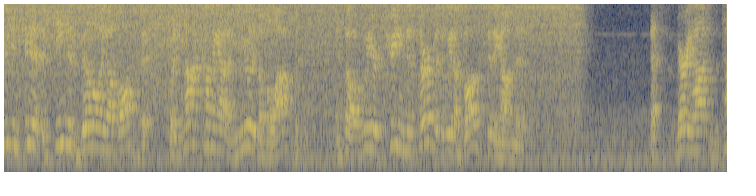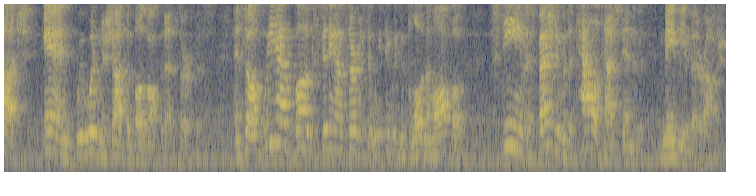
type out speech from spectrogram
you can see that the steam is billowing up off of it, but it's not coming out at nearly the velocity. And so if we are treating this surface and we had a bug sitting on this, that's very hot to the touch, and we wouldn't have shot the bug off of that surface. And so if we have bugs sitting on a surface that we think we could blow them off of, steam, especially with a towel attached to the end of it, may be a better option.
